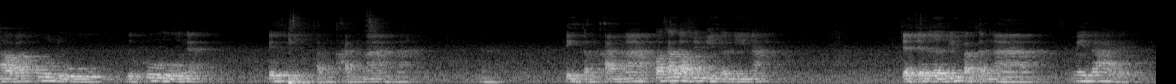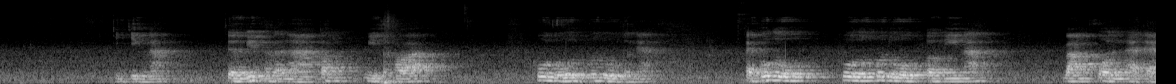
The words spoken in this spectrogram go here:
ภาวะผู้ดูหรือผู้รู้เนี่ย เป็นสิ่งสำคัญมากนะสิ่งสำคัญมาก เพราะถ้าเราไม่มีตัวนี้นะจะเจริญวิปัสสนาไม่ได้เลย จริง ๆ นะเจริญวิปัสสนาต้องมีสภาวะผู้รู้ผู้ดูตัวนี้แต่ผู้รู้ผู้รู้ผู้ดูตรงนี้นะบางคนอาจจะ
